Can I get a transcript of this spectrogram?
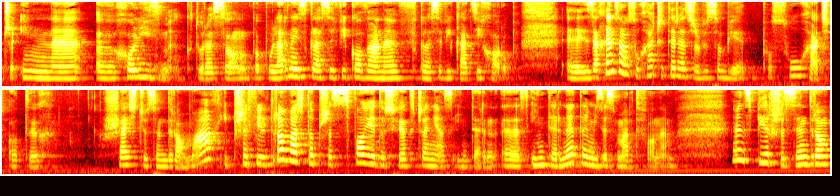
czy inne e, holizmy, które są popularne i sklasyfikowane w klasyfikacji chorób. Zachęcam słuchaczy teraz, żeby sobie posłuchać o tych sześciu syndromach i przefiltrować to przez swoje doświadczenia z, interne z internetem i ze smartfonem. Więc pierwszy syndrom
